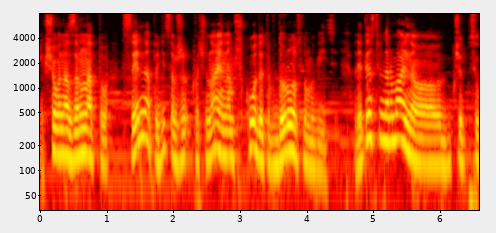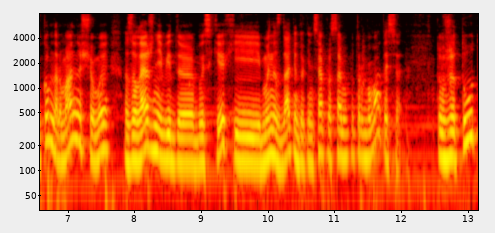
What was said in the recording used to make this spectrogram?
Якщо вона занадто сильна, тоді це вже починає нам шкодити в дорослому віці. В дитинстві нормально, чи цілком нормально, що ми залежні від е, близьких і ми не здатні до кінця про себе потурбуватися. То вже тут,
